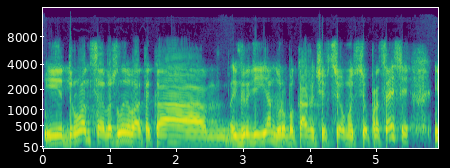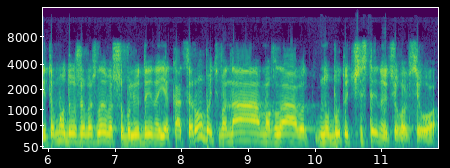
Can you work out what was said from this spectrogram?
І дрон це важлива така інгредієнт, грубо кажучи, в цьому всьому процесі. І тому дуже важливо, щоб людина, яка це робить, вона могла от, ну, бути частиною цього всього.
